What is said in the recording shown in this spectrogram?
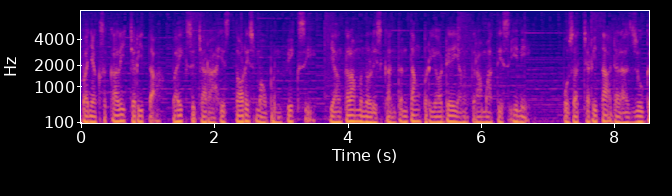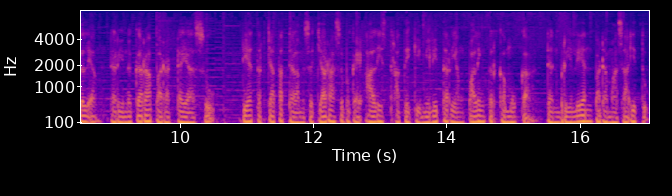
Banyak sekali cerita, baik secara historis maupun fiksi, yang telah menuliskan tentang periode yang dramatis ini. Pusat cerita adalah Zhuge dari negara barat daya Su. Dia tercatat dalam sejarah sebagai ahli strategi militer yang paling terkemuka dan brilian pada masa itu.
